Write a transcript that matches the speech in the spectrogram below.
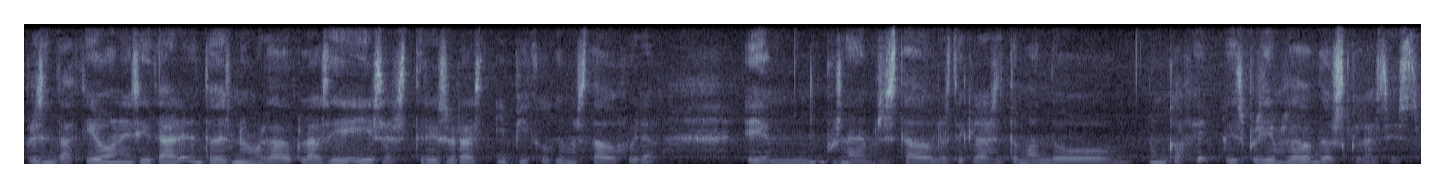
presentaciones y tal, entonces no hemos dado clase y esas tres horas y pico que hemos estado fuera Em, pues nada, hemos estado los de clase tomando un café y después ya hemos dado dos clases.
